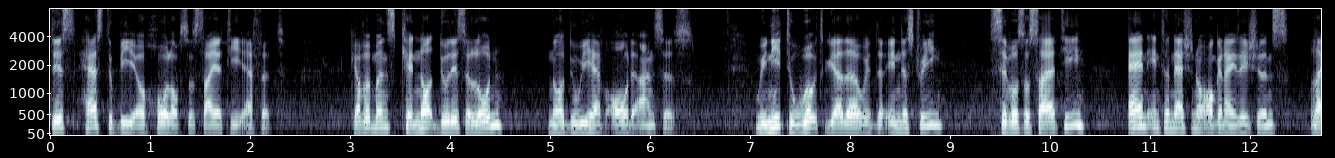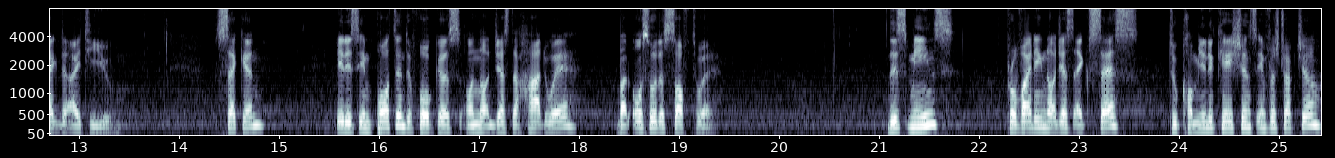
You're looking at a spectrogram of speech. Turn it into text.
this has to be a whole of society effort. Governments cannot do this alone, nor do we have all the answers. We need to work together with the industry, civil society, and international organizations like the ITU. Second, it is important to focus on not just the hardware, but also the software. This means providing not just access to communications infrastructure,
